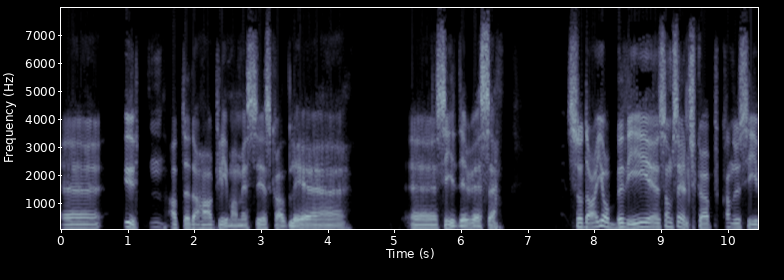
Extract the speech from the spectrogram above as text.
uten at det har klimamessig skadelige sider ved seg. Så da jobber vi eh, som selskap kan du si,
